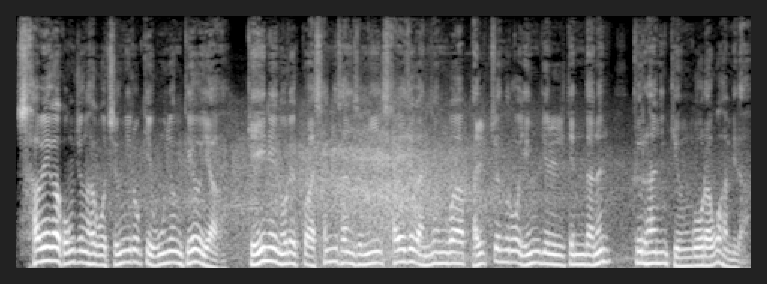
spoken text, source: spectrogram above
사회가 공정하고 정의롭게 운영되어야 개인의 노력과 생산성이 사회적 안정과 발전으로 연결된다는 그러한 경고라고 합니다.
